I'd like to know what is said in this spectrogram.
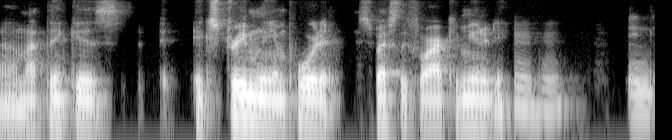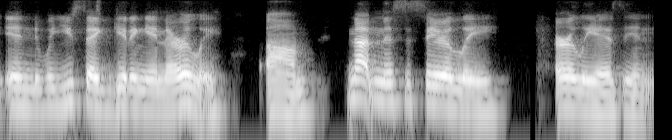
um, I think is extremely important, especially for our community. Mm-hmm. And, and, when you say getting in early, um, not necessarily early as in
